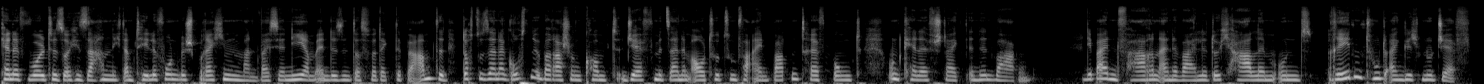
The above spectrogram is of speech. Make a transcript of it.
Kenneth wollte solche Sachen nicht am Telefon besprechen, man weiß ja nie, am Ende sind das verdeckte Beamte. Doch zu seiner großen Überraschung kommt Jeff mit seinem Auto zum vereinbarten Treffpunkt und Kenneth steigt in den Wagen. Die beiden fahren eine Weile durch Harlem und reden tut eigentlich nur Jeff.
